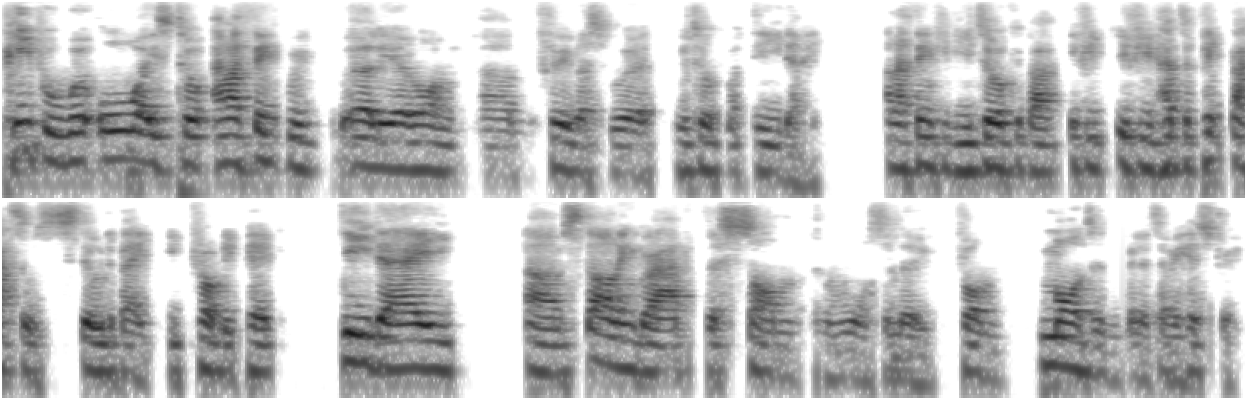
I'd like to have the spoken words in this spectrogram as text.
people were always talk, and I think we earlier on, um, three of us were were talking about D-Day. And I think if you talk about if you if you had to pick battles to still debate, you'd probably pick D-Day, um, Stalingrad, the Somme, and Waterloo from modern military history.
